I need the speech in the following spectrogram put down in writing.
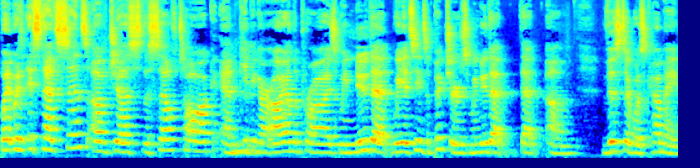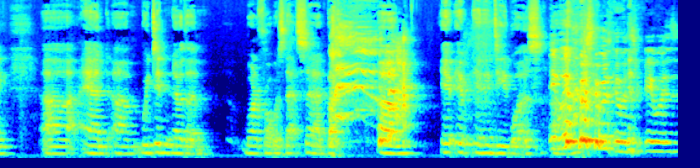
But it was, it's that sense of just the self talk and keeping our eye on the prize. We knew that we had seen some pictures. We knew that that um, vista was coming, uh, and um, we didn't know the waterfall was that sad, but um, it, it, it indeed was. it, was, it was it was it was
